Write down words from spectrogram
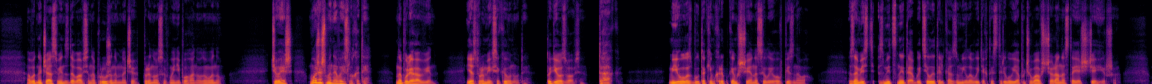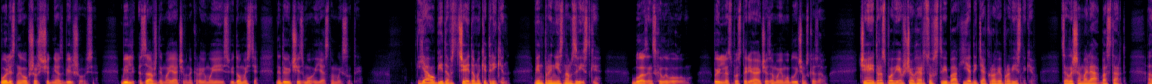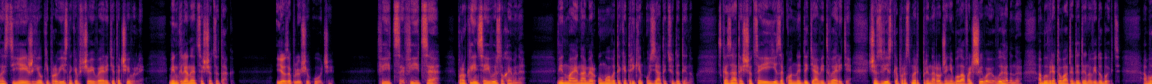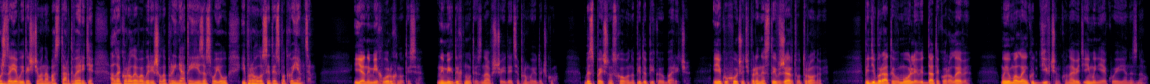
а водночас він здавався напруженим, наче приносив мені погану новину. Чуєш, можеш мене вислухати? наполягав він. Я спромігся кивнути. Тоді озвався. Так. Мій голос був таким хрипким, що я на силу його впізнавав. Замість зміцнити, аби цілителька зуміла витягти стрілу, я почував, що рана стає ще гіршою. Болісний обшир щодня збільшувався. Біль завжди маячив на краю моєї свідомості, не даючи змоги ясно мислити. Я обідав з Чейдом і Кетрікін. Він приніс нам звістки. Блазень схилив голову. Пильно спостерігаючи за моїм обличчям, сказав Чейд розповів, що в герцогстві бак є дитя крові провісників. Це лише маля, бастард, але з цієї ж гілки провісників, що й Веріті та Чиверлі. Він клянеться, що це так. Я заплющив очі. Фіце, Фіце, прокинься і вислухай мене. Він має намір умовити Кетрікін узяти цю дитину, сказати, що це її законне дитя від Веріті, що звістка про смерть при народженні була фальшивою, вигаданою, аби врятувати дитину від убивць, або ж заявити, що вона бастард Веріті, але королева вирішила прийняти її за свою і проголосити спадкоємцем. Я не міг ворухнутися, не міг дихнути, знав, що йдеться про мою дочку, безпечно сховану під опікою Баріча, і яку хочуть перенести в жертву тронові, відібрати в молі, віддати королеві, мою маленьку дівчинку, навіть імені якої я не знав.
